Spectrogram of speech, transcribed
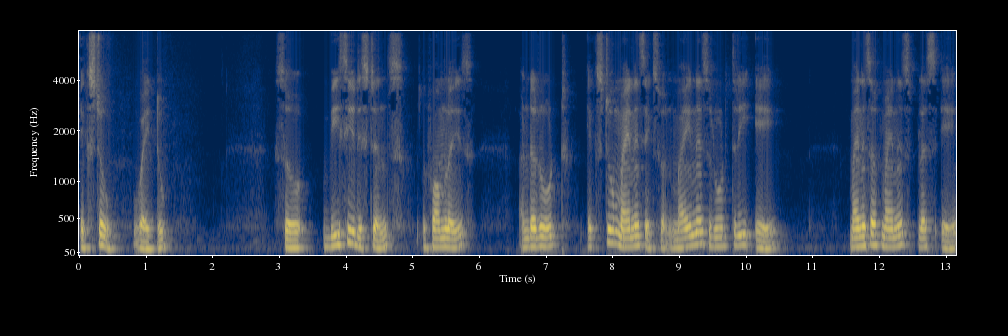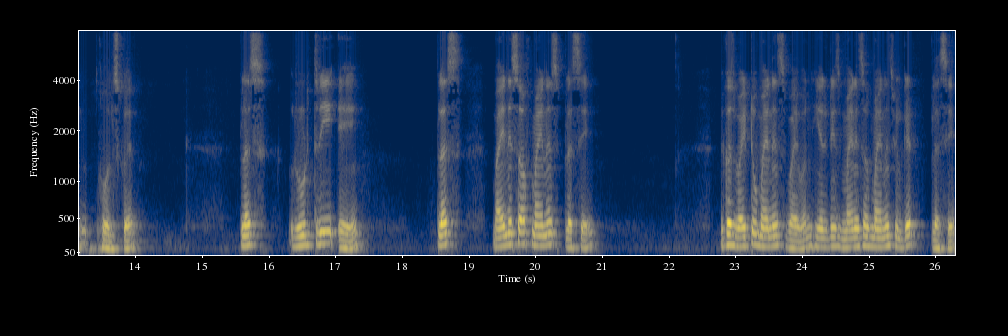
x2, y2. So BC distance, the formula is under root x2 minus x1 minus root 3a minus of minus plus a whole square plus root 3a plus minus of minus plus a. Because y2 minus y1 here it is minus of minus will get plus a.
